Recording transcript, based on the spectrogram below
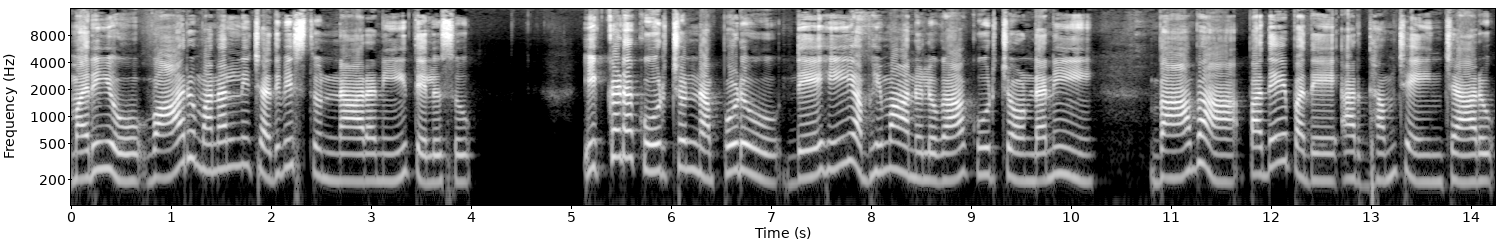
మరియు వారు మనల్ని చదివిస్తున్నారని తెలుసు. ఇక్కడ కూర్చున్నప్పుడు దేహీ అభిమానులుగా కూర్చోండని బాబా పదే పదే అర్థం చేయించారు.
